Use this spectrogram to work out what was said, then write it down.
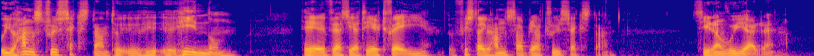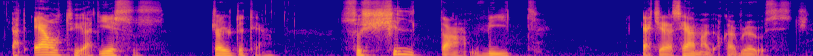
och Johannes 3:16 hinnom det är för att säga till er två. Första Johannes brev 3:16 säger han vidare att är till att Jesus gjorde det så skilta vit att göra samma vi och bröder och systrar.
